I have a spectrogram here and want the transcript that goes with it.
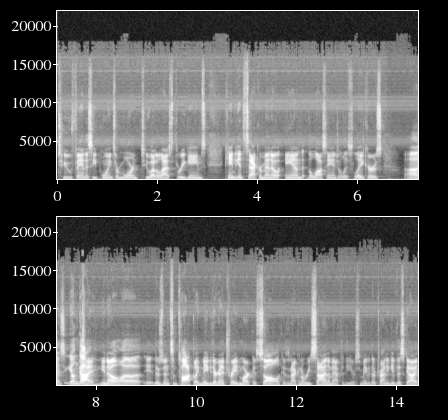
two fantasy points or more in two out of the last three games. Came against Sacramento and the Los Angeles Lakers. Uh, he's a young guy, you know. Uh, it, there's been some talk like maybe they're going to trade Marc Gasol because they're not going to re-sign him after the year. So maybe they're trying to give this guy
